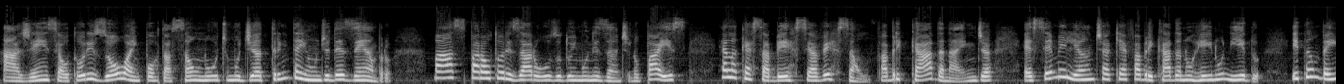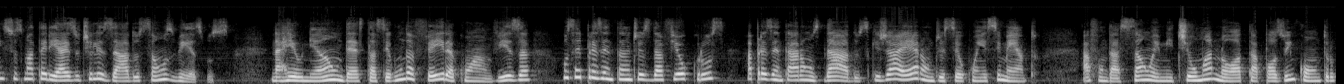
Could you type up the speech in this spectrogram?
A agência autorizou a importação no último dia 31 de dezembro, mas para autorizar o uso do imunizante no país, ela quer saber se a versão fabricada na Índia é semelhante à que é fabricada no Reino Unido e também se os materiais utilizados são os mesmos. Na reunião desta segunda-feira com a Anvisa, os representantes da Fiocruz apresentaram os dados que já eram de seu conhecimento. A fundação emitiu uma nota após o encontro,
